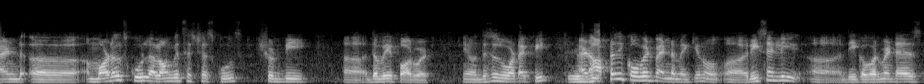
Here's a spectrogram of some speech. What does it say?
and uh, a model school along with sister schools should be uh, the way forward. You know this is what i feel. Mm-hmm. and after the covid pandemic you know uh, recently the government has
